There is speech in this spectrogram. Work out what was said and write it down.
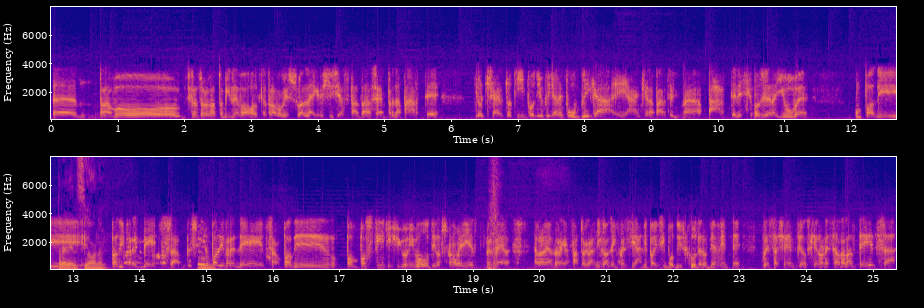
eh, trovo, il l'ho fatto mille volte, trovo che su Allegri ci sia stata sempre da parte di un certo tipo di opinione pubblica e anche da parte di una parte dei tifosi della Juve un po' di prevenzione, un po' di freddezza, sì, mm. un po' di freddezza, un po' di un po', un po', stitici con i voti, non so come dirti. Per me è un allenatore che ha fatto grandi cose in questi anni, poi si può discutere ovviamente questa Champions che non è stata all'altezza,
